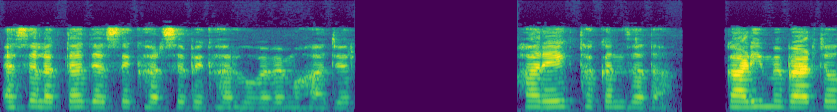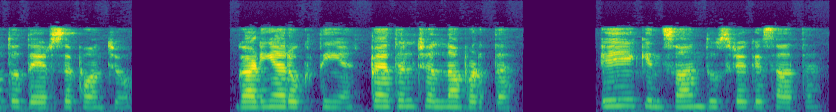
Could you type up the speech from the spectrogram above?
ایسے لگتا ہے جیسے گھر سے بے گھر ہوئے ہوئے مہاجر۔ ہر ایک تھکن زدہ۔ گاڑی میں بیٹھ جاؤ تو دیر سے پہنچو۔ گاڑیاں رکتی ہیں، پیدل چلنا پڑتا ہے۔ ایک انسان دوسرے کے ساتھ ہے۔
